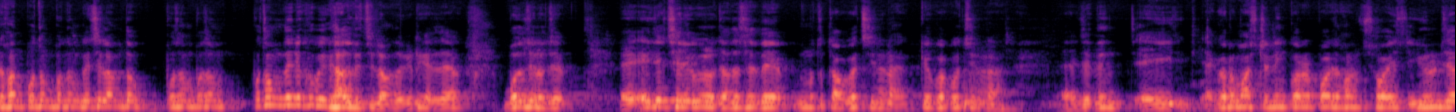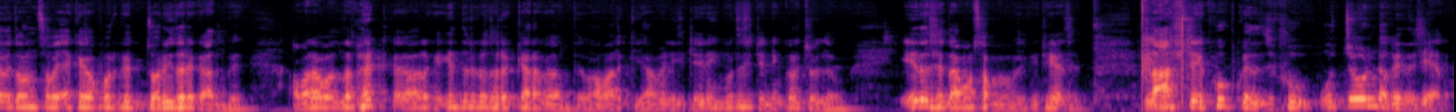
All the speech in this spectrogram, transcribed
যখন প্রথম প্রথম গেছিলাম তো প্রথম প্রথম প্রথম দিনই খুবই গাল দিচ্ছিল আমাদেরকে, ঠিক আছে? বলছিল যে এই যে ছেলেগুলো যাদের সাথে নতুন কাউকে চিনে না, কেউ কাউকে চিনে না যেদিন এই এগারো মাস ট্রেনিং করার পর যখন সবাই ইউনিট যাবে তখন সবাই একে অপরকে জড়িয়ে ধরে কাঁদবে। আমরা বলতাম হ্যাট একে ধরে ধরে কেন কাঁদতে হবে? আমার কি, আমি ট্রেনিং করতেছি ট্রেনিং করে চলে যাব। এদের সাথে আমার সম্পর্ক কি ঠিক আছে? লাস্টে খুব কেঁদেছি, খুব প্রচণ্ড কেঁদেছি, এত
